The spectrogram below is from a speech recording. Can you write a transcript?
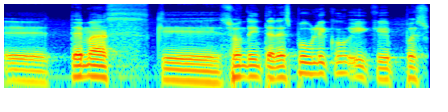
eh, temas que son de interés público y que pues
